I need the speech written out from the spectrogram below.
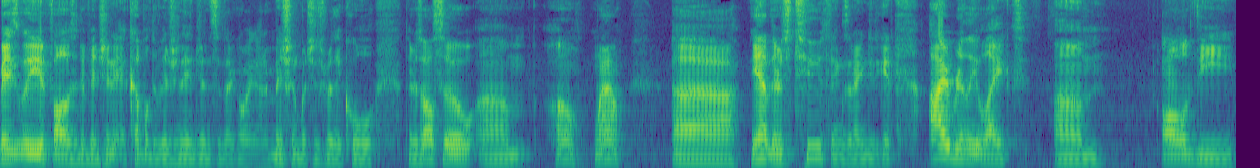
basically it follows a division, a couple division agents, and they're going on a mission, which is really cool. There's also, um, oh wow, uh, yeah, there's two things that I need to get. I really liked um, all the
